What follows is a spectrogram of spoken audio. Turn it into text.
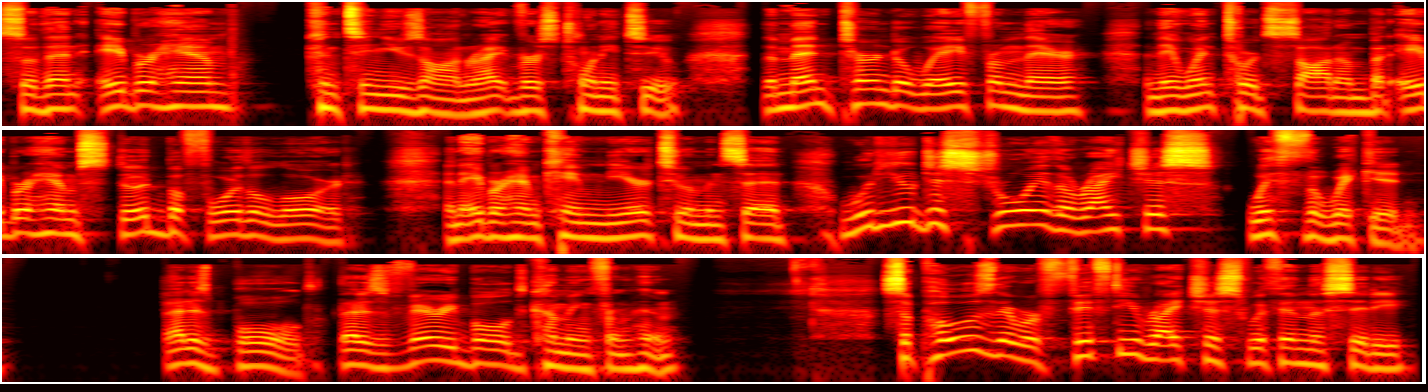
So then Abraham continues on, right? Verse 22. The men turned away from there and they went towards Sodom, but Abraham stood before the Lord. And Abraham came near to him and said, Would you destroy the righteous with the wicked? That is bold. That is very bold coming from him. Suppose there were 50 righteous within the city.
